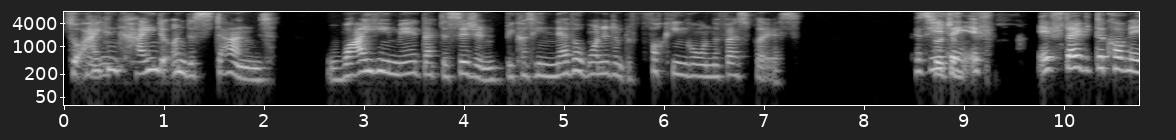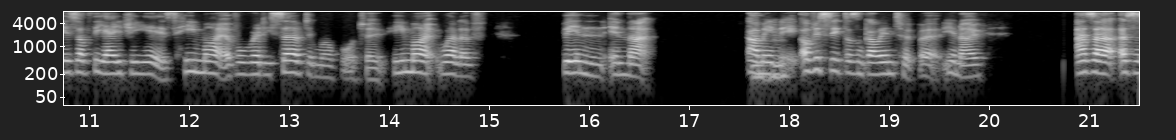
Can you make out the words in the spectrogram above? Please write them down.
So I Mhm. can kind of understand why he made that decision because he never wanted him to fucking go in the first place. because So you to- think if if david Duchovny is of the age he is he might have already served in world war Two. he might well have been in that i mean Mhm. it- obviously it doesn't go into it but you know as a as a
